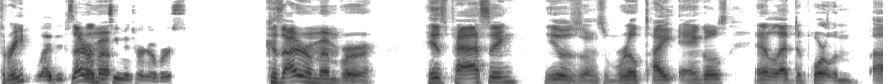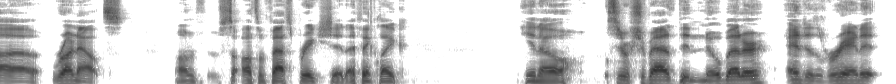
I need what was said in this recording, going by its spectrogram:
three. led, led remem- the team in turnovers. Because I remember his passing. He was on some real tight angles, and it led to Portland uh, runouts on on some fast break shit. I think like, you know, Sir Shabazz didn't know better and just ran it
